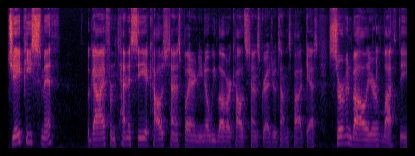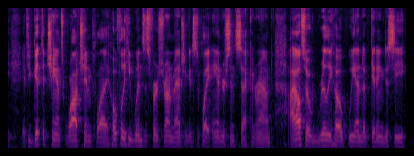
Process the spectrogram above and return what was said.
J.P. Smith, a guy from Tennessee, a college tennis player, and you know we love our college tennis graduates on this podcast. Serving volleyer, lefty. If you get the chance, watch him play. Hopefully, he wins his first round match and gets to play Anderson second round. I also really hope we end up getting to see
